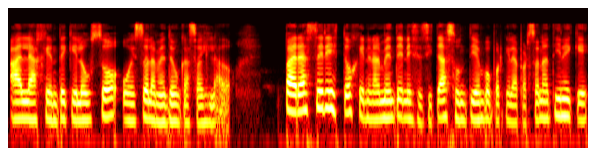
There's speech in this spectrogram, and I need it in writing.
a la gente que lo usó o es solamente un caso aislado. Para hacer esto generalmente necesitas un tiempo porque la persona tiene que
